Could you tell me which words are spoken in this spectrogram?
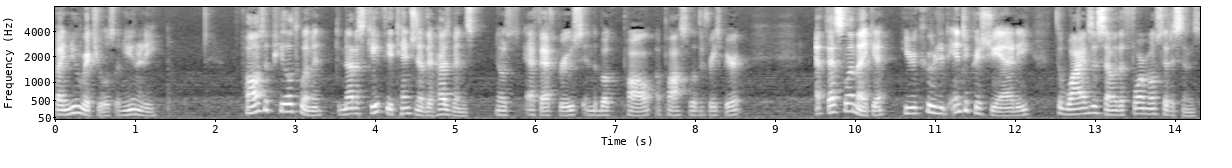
by new rituals of unity. Paul's appeal to women did not escape the attention of their husbands, notes F. F. Bruce in the book Paul, Apostle of the Free Spirit. At Thessalonica, he recruited into Christianity the wives of some of the foremost citizens.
